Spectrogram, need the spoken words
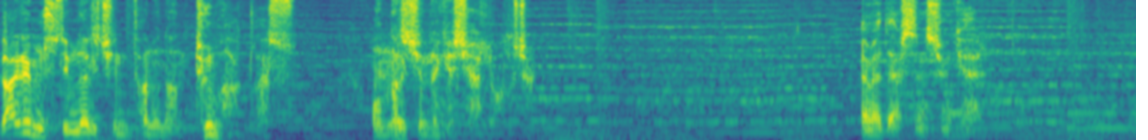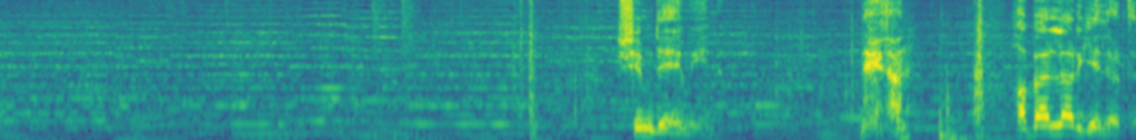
Gayrimüslimler için tanınan tüm haklar onlar için de geçerli olacak. Emredersiniz hünkârım. Şimdi eminim. Neyden? Haberler gelirdi.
